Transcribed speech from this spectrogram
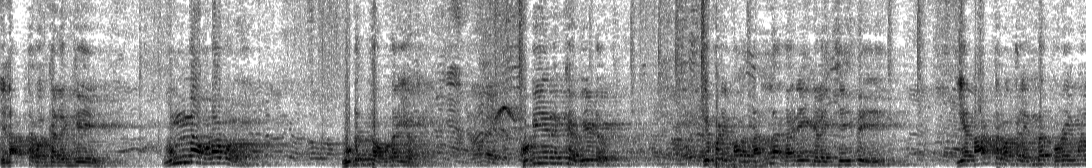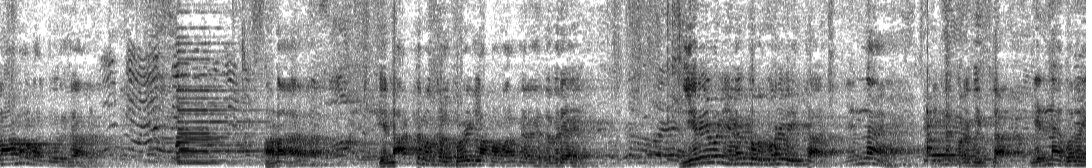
என் நாட்டு மக்களுக்கு உண்ண உணவு உடுத்த உடையும் குடியிருக்க வீடு இப்படி பல நல்ல காரியங்களை செய்து என் நாட்டு மக்கள் எந்த குறையும் இல்லாமல் வாழ்ந்து வருகிறார்கள். ஆனால் என் நாட்டு மக்கள் குறை இல்லாம வாழ்கிறார்கள் தவிர இறைவன் எனக்கு ஒரு குறை வைத்தார். என்ன? என்ன குறை வைத்தார்? என்ன குறை?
